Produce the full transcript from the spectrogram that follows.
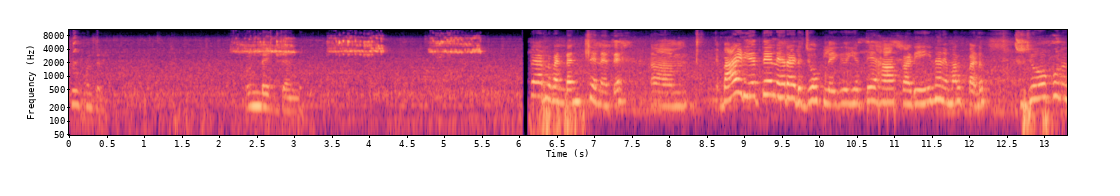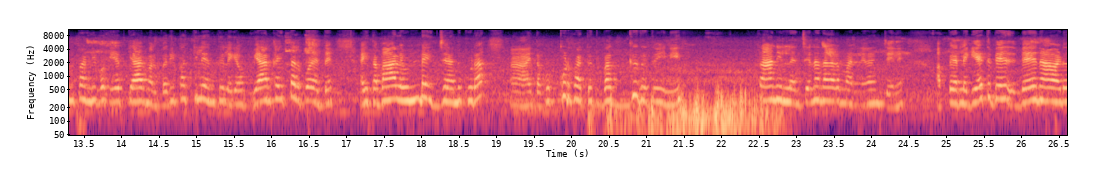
ತೂಪಂತದೆ ಉಂಡೆ ಇದ್ದಂಡು ಪೇರ್ಲು ಬಂಡ ಅಂಚೆನತೆ ಬಾಯಿಡಿ ಎತ್ತೇನೆ ಎರಡು ಜೋಕ್ಲೆಗ್ ಎತ್ತೆ ಹಾಕಾಡಿ ಏನೇ ಮಲ್ಪಾಡು. ಜೋಕುಲು ಒಂದು ಪಂಡಿ ಬಗ್ಗೆ ಎತ್ ಯಾರು ಮಲ್ಪದಿ. ಪಕ್ಕಿಲೆ ಅಂತಲೆಗೆ ಯಾರು ಕೈ ತಲುಪೋಯತ್ತೆ ಆಯ್ತಾ, ಬಾಲೆ ಉಂಡೆ ಇಜ್ಜೆ ಅಂದು ಕೂಡ ಆಯ್ತಾ, ಕುಕ್ಕುಡು ಬಗ್ಗದು ಬಗ್ಗದು ತುಯ್ನಿ ಪ್ರಾಣಿಲ್ಲ ನಾನು ನರ ಮನೆ ಅಂಚೇನೆ ಅಪ್ಪೆರ್ಲೆಗೆ ಏತ್ ಬೇ ಬೇನ ಆಡು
